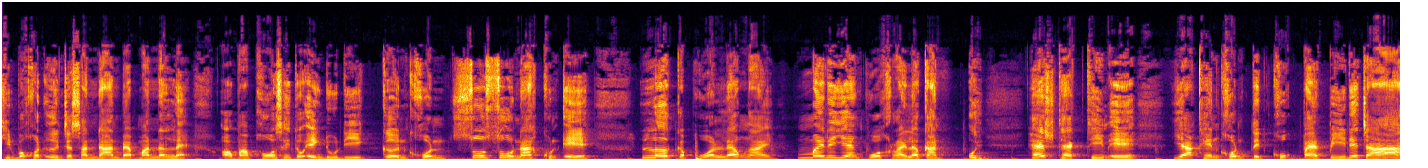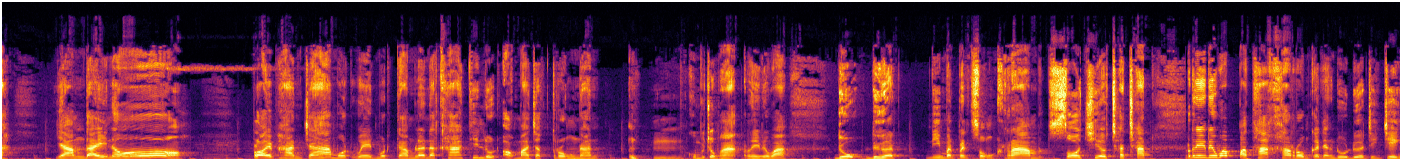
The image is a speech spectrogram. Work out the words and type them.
คิดว่าคนอื่นจะสันดานแบบมันนั่นแหละ ออกมาโพสต์ให้ตัวเองดูดี เกินคนสู้ๆนะคุณเอ เลิกกับผัวแล้วไง ไม่ได้แย่งผัวใครแล้วกัน อุ้ยแฮชแท็กทีมเออยากเห็นคนติดคุก 8 ปีได้วยจ้ายามใดเนาะ ปล่อยผ่านจ้าหมดเวรหมดกรรมแล้วนะคะ ที่หลุดออกมาจากตรงนั้นคุณผู้ชมฮะเรียกได้ว่าดุเดือดนี่มันเป็นสงครามโซเชียลชัดๆ เรียกได้ว่าปะทะคารมกันอย่างดูเดือดจริง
